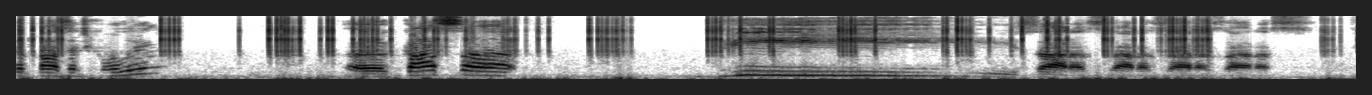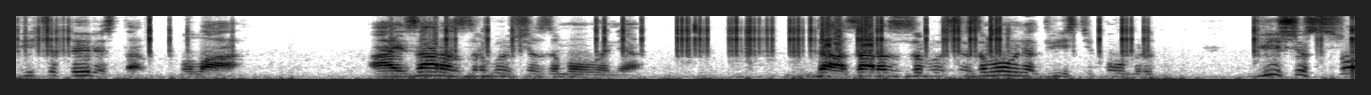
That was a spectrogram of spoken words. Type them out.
15 хвилин. Е, Каса 2. Зараз, зараз, зараз, зараз. 2400 була. А і зараз зробив ще замовлення. Да, зараз зробив ще замовлення 200 помру. 2600.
